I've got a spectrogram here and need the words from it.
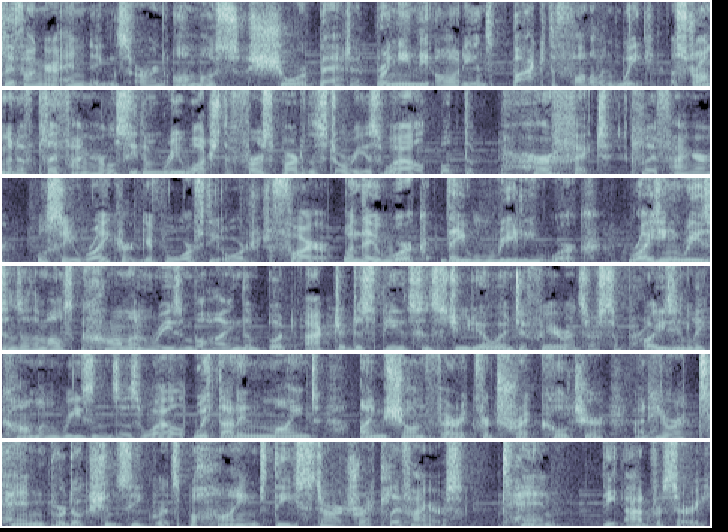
Cliffhanger endings are an almost sure bet at bringing the audience back the following week. A strong enough cliffhanger will see them rewatch the first part of the story as well, but the perfect cliffhanger will see Riker give Worf the order to fire. When they work, they really work. Writing reasons are the most common reason behind them, but actor disputes and studio interference are surprisingly common reasons as well. With that in mind, I'm Sean Ferrick for Trek Culture, and here are 10 production secrets behind these Star Trek cliffhangers. 10. The Adversary.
